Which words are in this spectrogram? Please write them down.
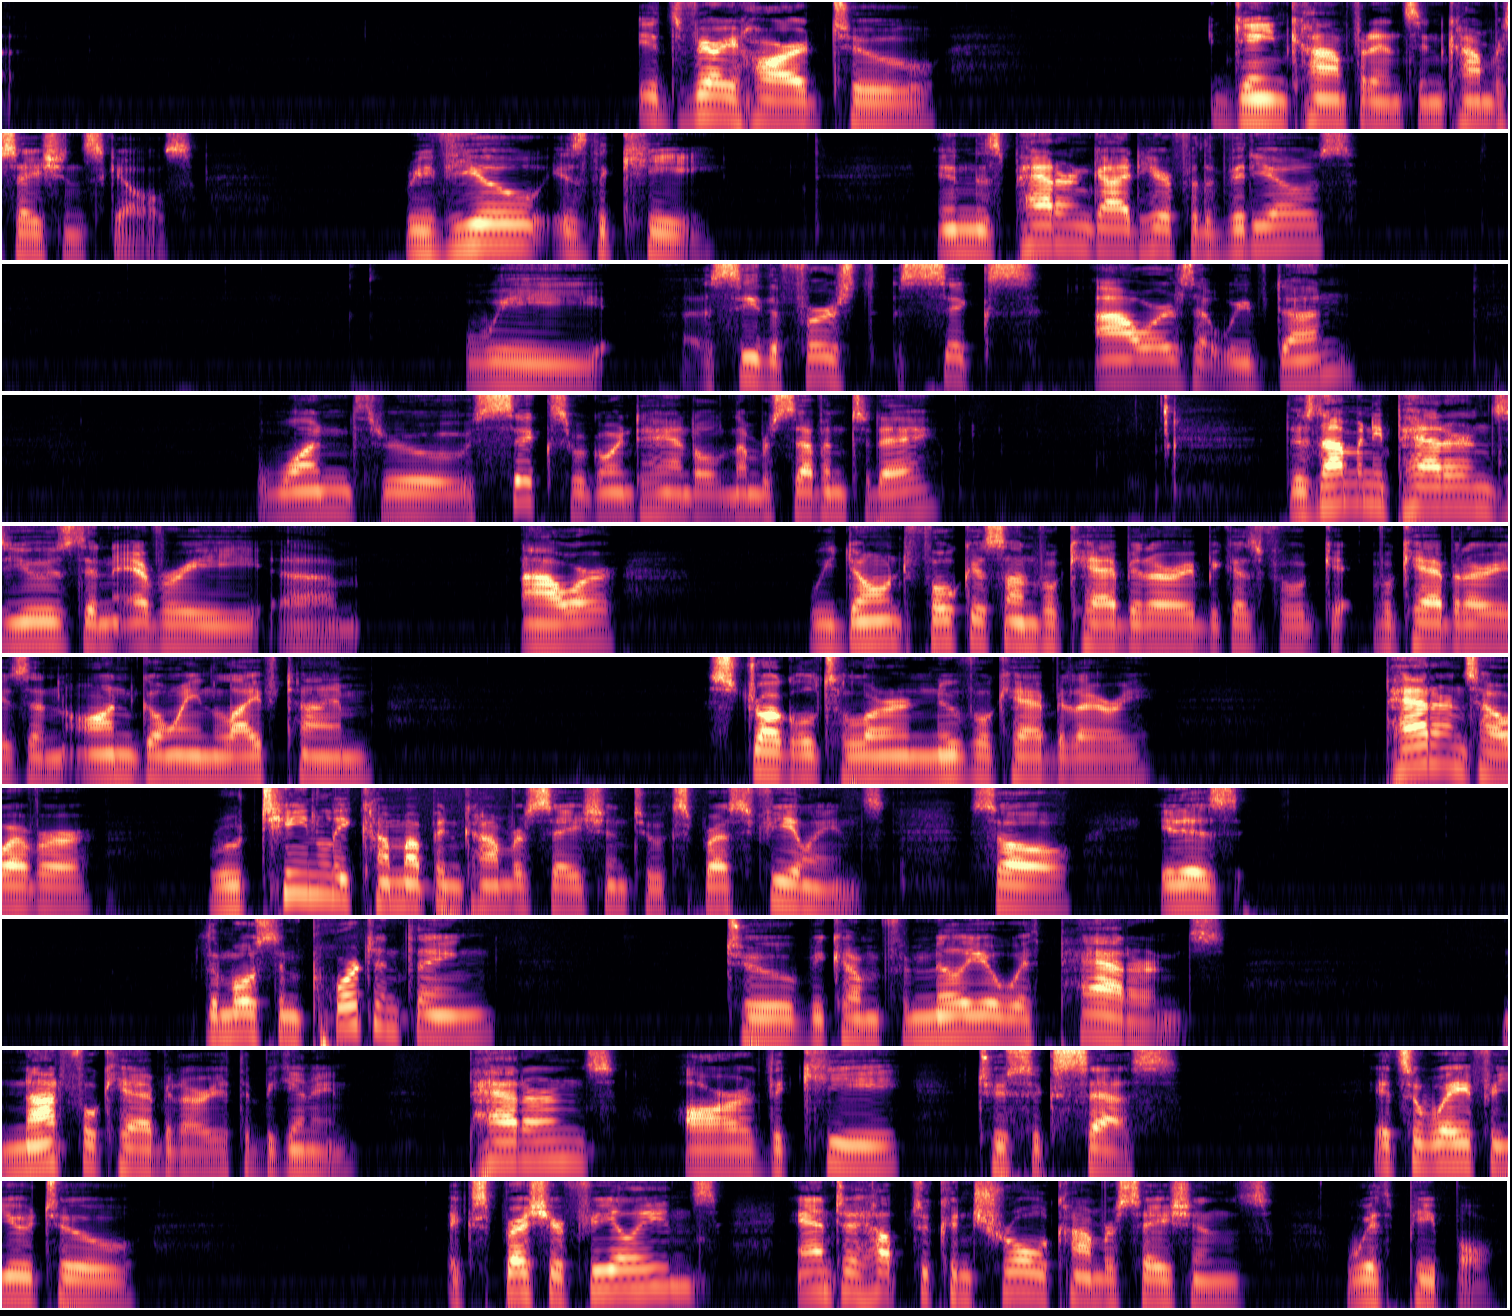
it's very hard to gain confidence in conversation skills. Review is the key. In this pattern guide here for the videos, we see the first six hours that we've done. One through six, we're going to handle number seven today. There's not many patterns used in every um, hour. We don't focus on vocabulary because vocabulary is an ongoing lifetime struggle to learn new vocabulary. Patterns, however, routinely come up in conversation to express feelings. So it is the most important thing to become familiar with patterns, not vocabulary at the beginning. Patterns are the key to success. It's a way for you to express your feelings and to help to control conversations with people.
